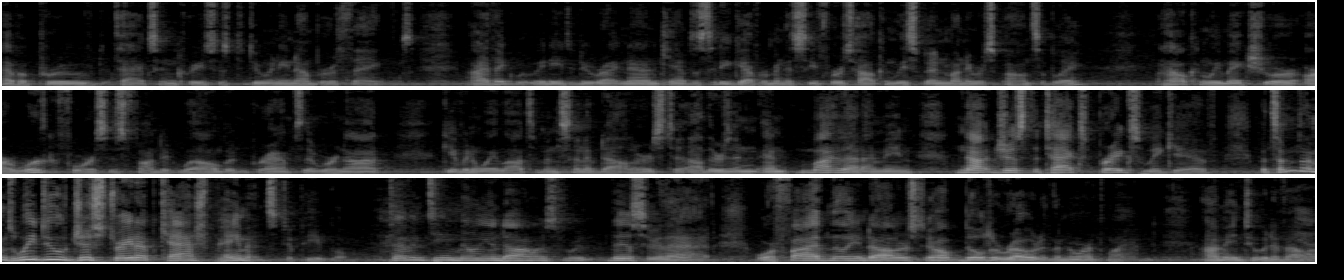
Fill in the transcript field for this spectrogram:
have approved tax increases to do any number of things. I think what we need to do right now in Kansas City government is see first how can we spend money responsibly? How can we make sure our workforce is funded well, but perhaps that we're not giving away lots of incentive dollars to others? And, and by that I mean not just the tax breaks we give, but sometimes we do just straight up cash payments to people. $17 million for this or that, or $5 million to help build a road in the Northland. I mean, to a developer.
